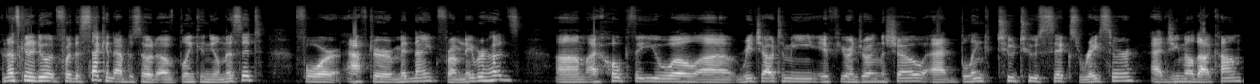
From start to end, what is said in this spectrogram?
And that's going to do it for the second episode of Blink and You'll Miss It for After Midnight from Neighborhoods. Um, I hope that you will uh, reach out to me if you're enjoying the show at blink226racer at gmail.com.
